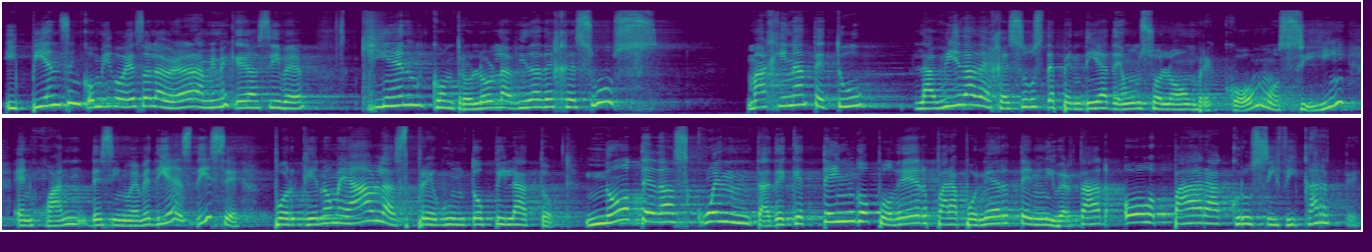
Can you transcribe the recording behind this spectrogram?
y piensen conmigo eso, la verdad a mí me queda así, ver ¿Quién controló la vida de Jesús? Imagínate tú, la vida de Jesús dependía de un solo hombre. ¿Cómo? Sí, en Juan 19:10 dice, ¿por qué no me hablas? preguntó Pilato. ¿No te das cuenta de que tengo poder para ponerte en libertad o para crucificarte?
